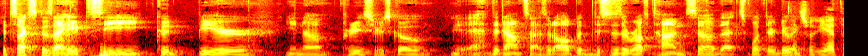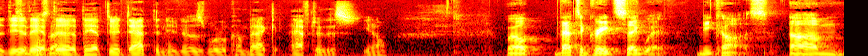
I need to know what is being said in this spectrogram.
It sucks because I hate to see good beer, you know, producers go have to downsize it all. But this is a rough time, so that's what they're doing. That's what you have to do. Simple they have to they have to adapt, and who knows what'll come back after this. You know. Well, that's a great segue because um,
